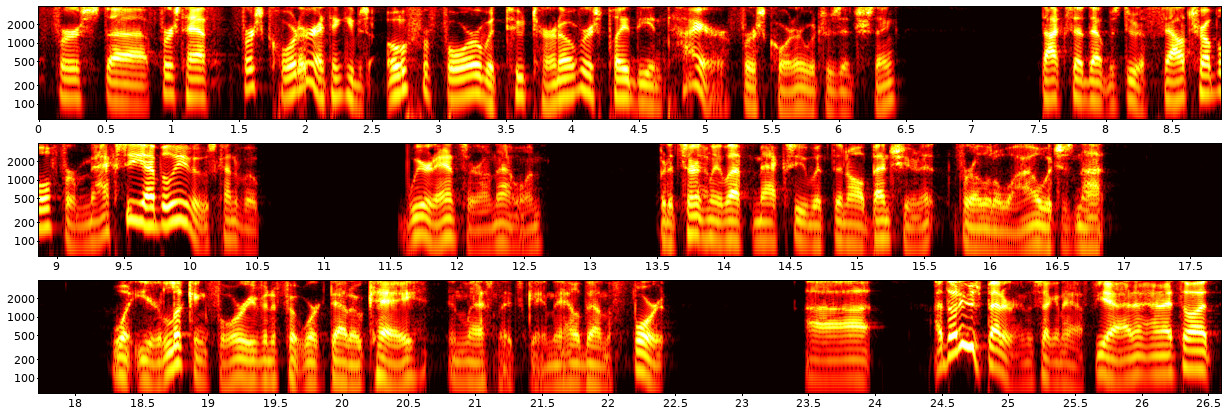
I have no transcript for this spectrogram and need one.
first uh, first half first quarter. I think he was 0 for 4 with two turnovers. Played the entire first quarter, which was interesting. Doc said that was due to foul trouble for Maxey. I believe it was kind of a weird answer on that one, but it certainly left Maxey with an all bench unit for a little while, which is not what you're looking for. Even if it worked out okay in last night's game, they held down the fort. Uh, I thought he was better in the second half. Yeah, and, and I thought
